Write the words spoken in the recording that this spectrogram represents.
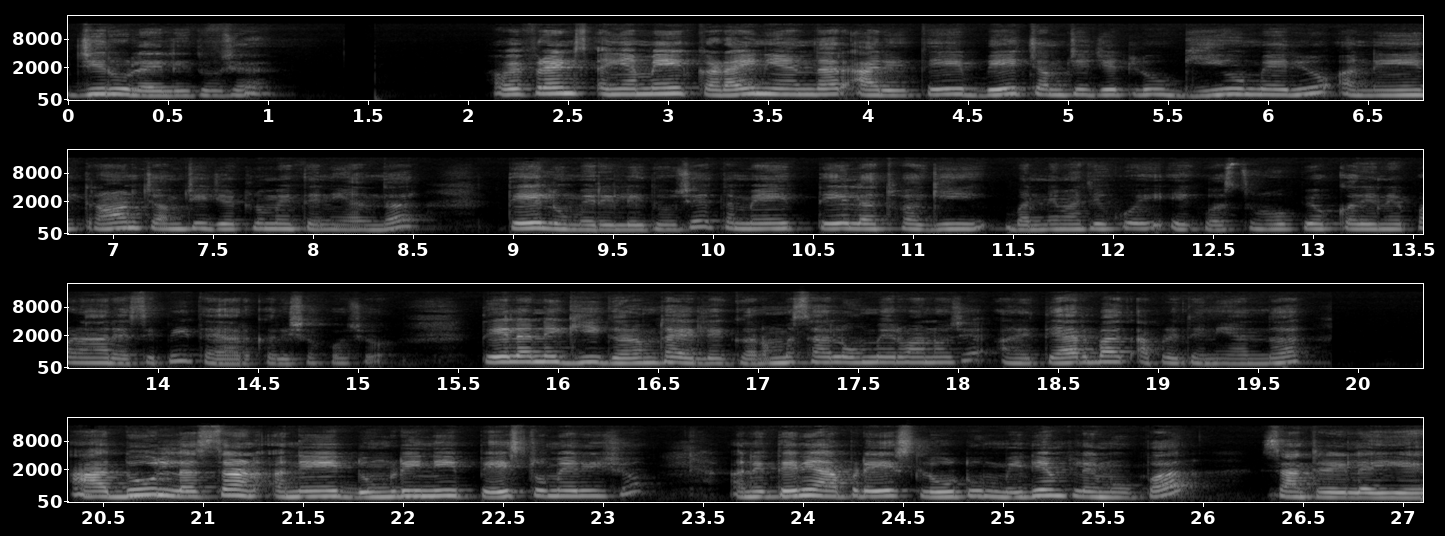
જીરું લઈ લીધું છે. હવે ફ્રેન્ડ્સ અહીંયા મેં કઢાઈની અંદર આ રીતે બે ચમચી જેટલું ઘી ઉમેર્યું અને ત્રણ ચમચી જેટલું મેં તેની અંદર તેલ ઉમેરી લીધું છે. તમે તેલ અથવા ઘી બંનેમાંથી કોઈ એક વસ્તુનો ઉપયોગ કરીને પણ આ રેસીપી તૈયાર કરી શકો છો. તેલ અને ઘી ગરમ થાય એટલે ગરમ મસાલો ઉમેરવાનો છે અને ત્યારબાદ આપણે તેની અંદર આદુ, લસણ અને ડુંગળીની પેસ્ટ ઉમેરીશું અને તેને આપણે સ્લો ટુ મીડિયમ ફ્લેમ ઉપર સાંતળી લઈએ.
